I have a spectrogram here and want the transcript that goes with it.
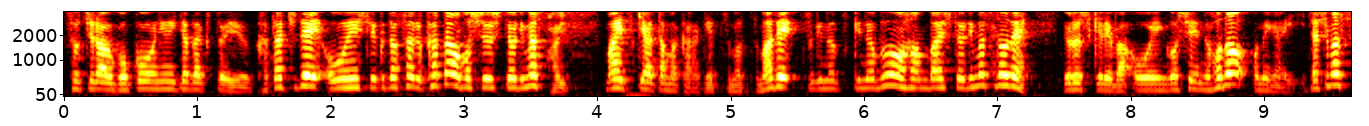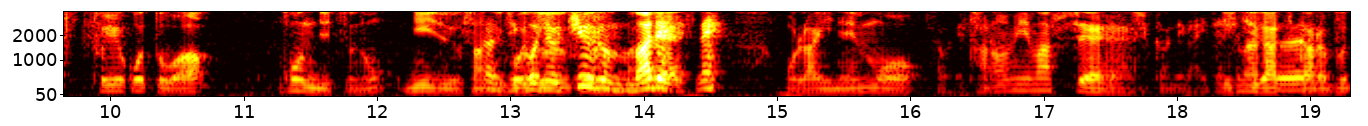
そちらをご購入いただくという形で応援してくださる方を募集しております、はい。毎月頭から月末まで次の月の分を販売しておりますのでよろしければ応援ご支援のほどお願いいたします。ということは本日の23 3時時59 59分ま分まででですねもう来年も頼みますよぜろしくお願いいたします。1月からぶっ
